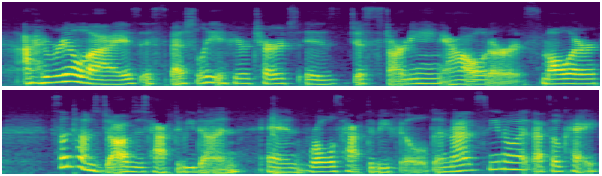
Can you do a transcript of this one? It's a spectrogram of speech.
I realize, especially if your church is just starting out or smaller, sometimes jobs just have to be done and roles have to be filled. And that's, you know what, that's okay.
